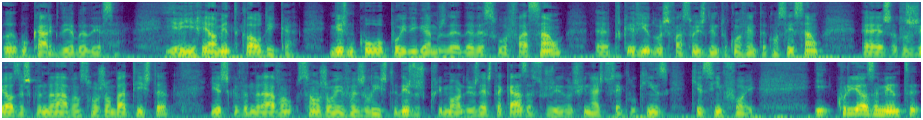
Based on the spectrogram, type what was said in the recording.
uh, o cargo de abadesa. E aí realmente claudica, mesmo com o apoio, digamos, da, da, da sua facção, uh, porque havia duas fações dentro do convento da Conceição, as religiosas que veneravam São João Batista e as que veneravam São João Evangelista. Desde os primórdios desta casa, surgiram nos finais do século XV, que assim foi. E, curiosamente,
